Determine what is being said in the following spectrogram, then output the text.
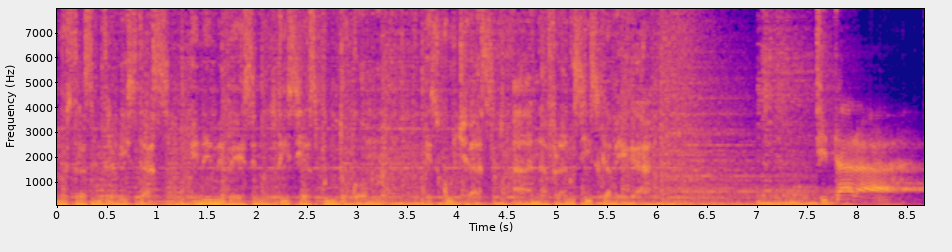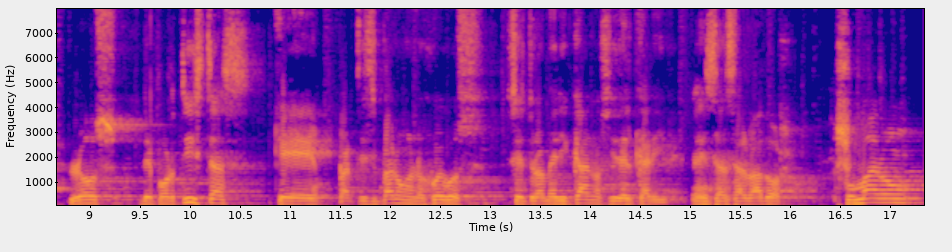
Nuestras entrevistas en mbsnoticias.com. Escuchas a Ana Francisca Vega. Citar a los deportistas que participaron en los Juegos Centroamericanos y del Caribe en San Salvador. Sumaron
